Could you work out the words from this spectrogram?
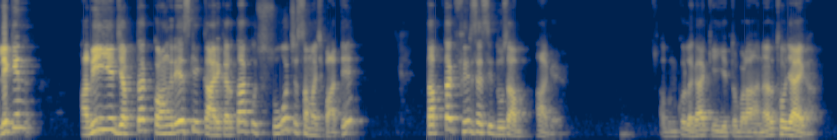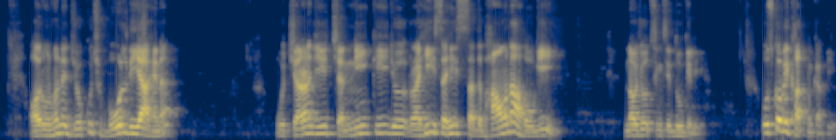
लेकिन अभी ये जब तक कांग्रेस के कार्यकर्ता कुछ सोच समझ पाते, तब तक फिर से सिद्धू साहब आ गए। अब उनको लगा कि ये तो बड़ा अनर्थ हो जाएगा। और उन्होंने जो कुछ बोल दिया है ना, वो चरणजीत चन्नी की जो रही सही सद्भावना होगी नवजोत सिंह सिद्धू के लिए। उसको भी खत्म कर दी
